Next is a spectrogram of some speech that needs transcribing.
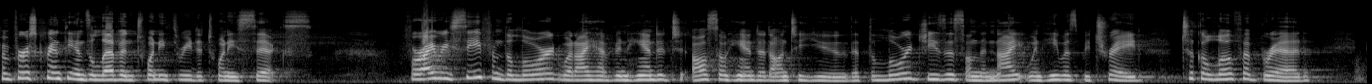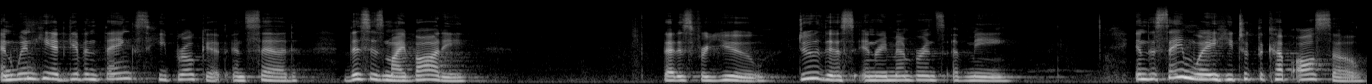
From 1 Corinthians 11 23 to 26. For I received from the Lord what I have been handed to, also handed on to you, that the Lord Jesus, on the night when he was betrayed, took a loaf of bread, and when he had given thanks, he broke it and said, This is my body that is for you. Do this in remembrance of me. In the same way, he took the cup also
